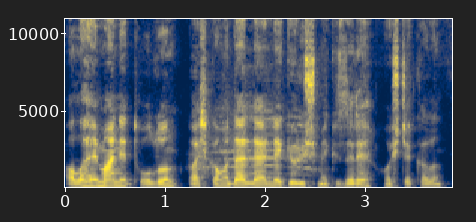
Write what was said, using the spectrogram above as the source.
Allah'a emanet olun. Başka modellerle görüşmek üzere. Hoşçakalın.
